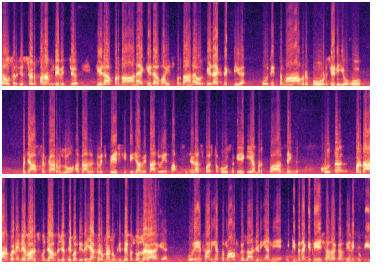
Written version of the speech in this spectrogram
ਤਾਂ ਉਸ ਰਜਿਸਟਰਡ ਫਰਮ ਦੇ ਵਿੱਚ ਕਿਹੜਾ ਪ੍ਰਧਾਨ ਹੈ ਕਿਹੜਾ ਵਾਈਸ ਪ੍ਰਧਾਨ ਹੈ ਔਰ ਕਿਹੜਾ ਐਗਜ਼ੈਕਟਿਵ ਹੈ ਉਹਦੀ तमाम ਰਿਪੋਰਟ ਜਿਹੜੀ ਉਹ ਪੰਜਾਬ ਸਰਕਾਰ ਵੱਲੋਂ ਅਦਾਲਤ ਵਿੱਚ ਪੇਸ਼ ਕੀਤੀ ਜਾਵੇ ਤਾਂ ਜੋ ਇਹ ਸਭ ਜਿਹੜਾ ਸਪਸ਼ਟ ਹੋ ਸਕੇ ਕਿ ਅਮਰਤਪਾਲ ਸਿੰਘ ਖੁਦ ਪ੍ਰਧਾਨ ਬਣੇ ਨੇ ਵਾਰਿਸ ਪੰਜਾਬ ਦੇ ਜਥੇਬੰਦੀ ਦੇ ਜਾਂ ਫਿਰ ਉਹਨਾਂ ਨੂੰ ਕਿਸੇ ਵੱਲੋਂ ਲਗਾਇਆ ਗਿਆ ਹੈ। ਔਰ ਇਹ ਸਾਰੀਆਂ तमाम ਗੱਲਾਂ ਜਿਹੜੀਆਂ ਨੇ ਇਹ ਕਿਤੇ ਨਾ ਕਿਤੇ ਇਸ਼ਾਰਾ ਕਰਦੀਆਂ ਨੇ ਕਿਉਂਕਿ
